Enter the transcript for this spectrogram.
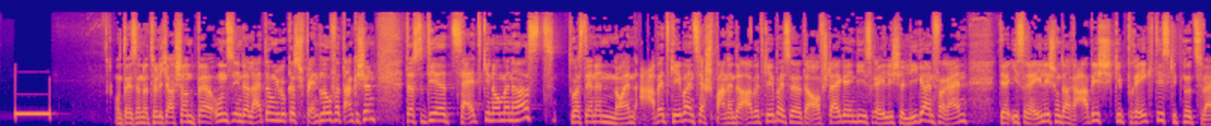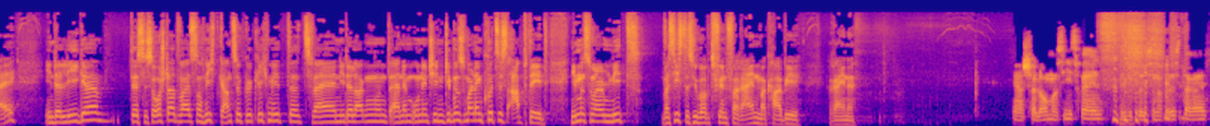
Und da ist er natürlich auch schon bei uns in der Leitung, Lukas Spendlofer. Dankeschön, dass du dir Zeit genommen hast. Du hast ja einen neuen Arbeitgeber, ein sehr spannender Arbeitgeber, ist ja der Aufsteiger in die israelische Liga, ein Verein, der israelisch und arabisch geprägt ist. Es gibt nur zwei in der Liga der Saisonstart war jetzt noch nicht ganz so glücklich mit äh, zwei Niederlagen und einem Unentschieden. Gib uns mal ein kurzes Update. Nimm uns mal mit. Was ist das überhaupt für ein Verein, Maccabi Reine? Ja, Shalom aus Israel. Liebe Grüße nach Österreich.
